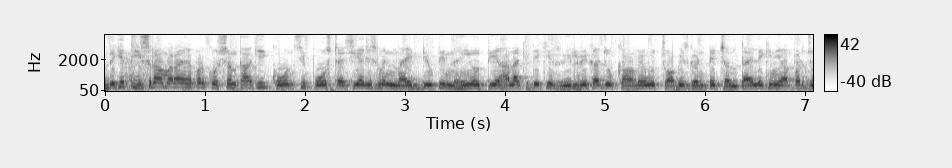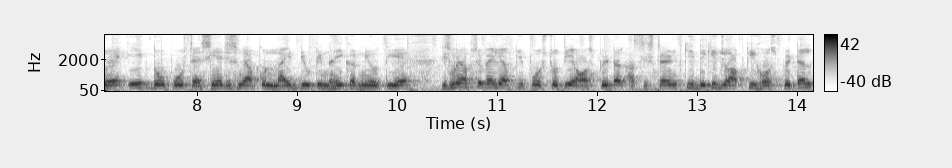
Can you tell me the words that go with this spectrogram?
देखिए, तीसरा हमारा यहाँ पर क्वेश्चन था कि कौन सी पोस्ट ऐसी है जिसमें नाइट ड्यूटी नहीं होती है। हालाँकि देखिए रेलवे का जो काम है वो चौबीस घंटे चलता है, लेकिन यहाँ पर जो है एक दो पोस्ट ऐसी हैं जिसमें आपको नाइट ड्यूटी नहीं करनी होती है। जिसमें सबसे पहले आपकी पोस्ट होती है हॉस्पिटल असिस्टेंट की। देखिए, जो आपकी हॉस्पिटल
